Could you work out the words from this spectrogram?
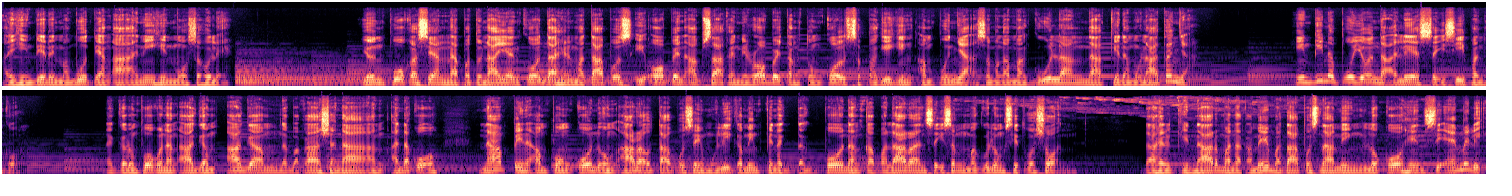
ay hindi rin mabuti ang aanihin mo sa huli. Yun po kasi ang napatunayan ko dahil matapos i-open up sa akin ni Robert ang tungkol sa pagiging ampun niya sa mga magulang na kinamulatan niya. Hindi na po yon naalis sa isipan ko. Nagkaroon po ako ng agam-agam na baka siya na ang anak ko na pinaampong ko noong araw tapos ay muli kaming pinagtagpo ng kapalaran sa isang magulong sitwasyon dahil kinarma na kami matapos naming lokohin si Emily.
